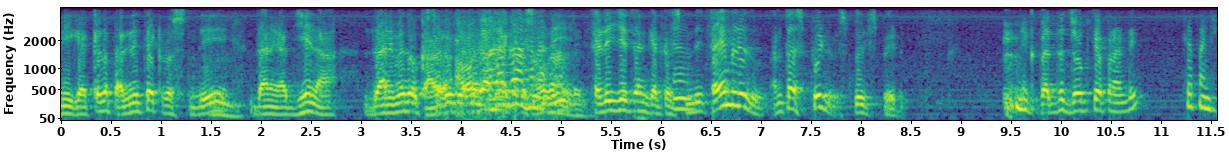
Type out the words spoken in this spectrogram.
మీకు ఎక్కడ పరిణితి ఎక్కడ వస్తుంది? దాని అధ్యయన దాని మీద ఒక అవగాహన ఎక్కడ వస్తుంది. స్టడీ చేయడానికి ఎక్కడ వస్తుంది? టైం లేదు. అంతా స్పీడ్ స్పీడ్ స్పీడ్. మీకు పెద్ద జోక్ చెప్పనండి? చెప్పండి.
